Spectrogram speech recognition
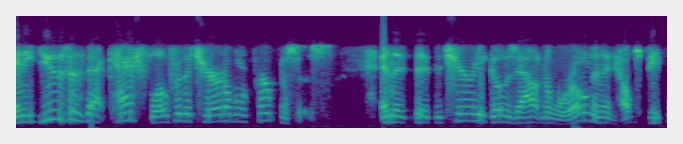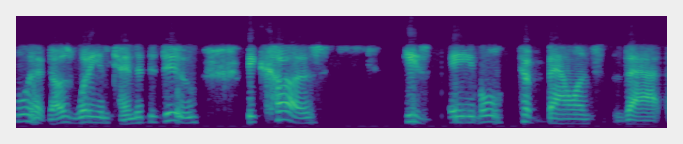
and he uses that cash flow for the charitable purposes. And the, the, the charity goes out in the world and it helps people and it does what he intended to do because he's able to balance that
